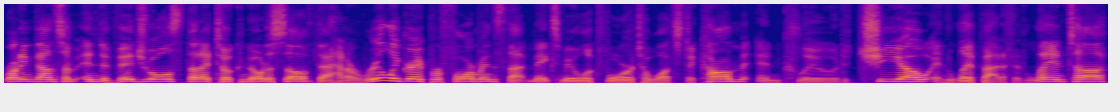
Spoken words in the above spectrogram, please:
Running down some individuals that I took notice of that had a really great performance that makes me look forward to what's to come include ChiYo and Lip out of Atlanta.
